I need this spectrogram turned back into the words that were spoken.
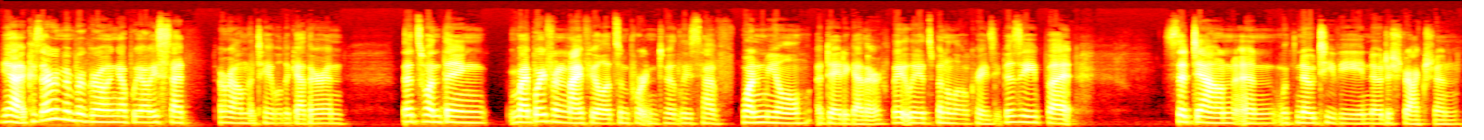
Yeah, because I remember growing up, we always sat around the table together, and that's one thing. My boyfriend and I feel it's important to at least have one meal a day together. Lately, it's been a little crazy busy, but sit down and with no TV no distraction,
